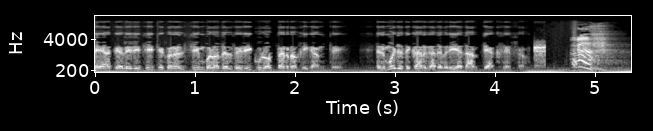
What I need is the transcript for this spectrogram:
Ve hacia el edificio con el símbolo del ridículo perro gigante. El muelle de carga debería darte acceso. Cuidado,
